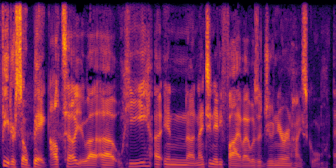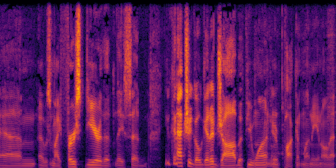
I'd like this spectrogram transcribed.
feet are so big. I'll tell you. Uh, uh, he uh, in uh, 1985, I was a junior in high school, and it was my first year that they said you can actually go get a job if you want, your pocket money and all that.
